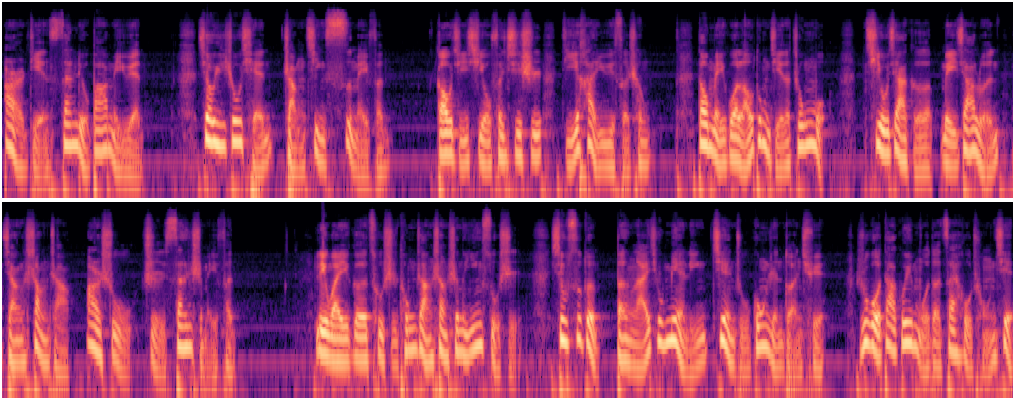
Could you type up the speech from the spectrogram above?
二点三六八美元，较一周前涨近四美分。高级汽油分析师迪汉预测称，到美国劳动节的周末，汽油价格每加仑将上涨二十五至三十美分。另外一个促使通胀上升的因素是，休斯顿本来就面临建筑工人短缺。如果大规模的灾后重建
